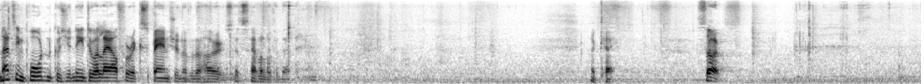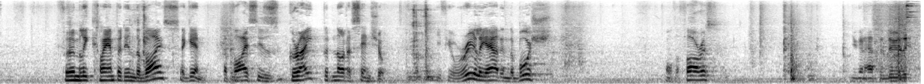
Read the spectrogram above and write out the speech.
That's important because you need to allow for expansion of the hose. Let's have a look at that. Okay, so firmly clamp it in the vise. Again, a vise is great but not essential. If you're really out in the bush or the forest, you're going to have to do this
